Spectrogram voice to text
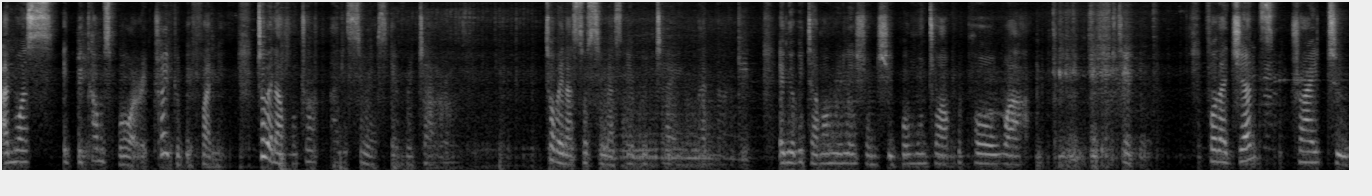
and once it becomes boring try to be funny. Tobeera muntu ali serious every time? Tobeera so serious every time. Bannange ebyo bitama mu relationship omuntu akukoowa for the gents try to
